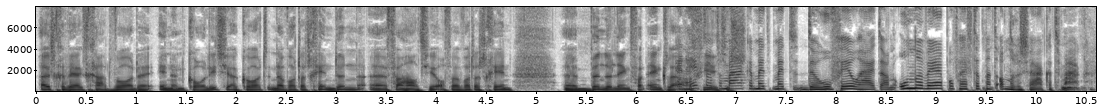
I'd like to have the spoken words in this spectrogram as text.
uitgewerkt gaat worden in een coalitieakkoord, en dan wordt dat geen dun uh, verhaaltje, of dan wordt dat geen uh, bundeling van enkele En heeft dat te maken met, met de hoeveelheid aan onderwerpen, of heeft dat met andere zaken te maken?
